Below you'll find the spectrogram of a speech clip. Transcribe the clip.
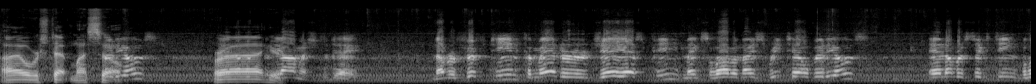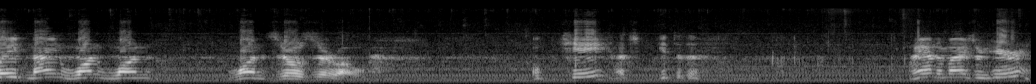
I overstepped myself. videos. Right here. The Amish today. Number 15, Commander JSP makes a lot of nice retail videos. And number 16, Blade 911100. Okay, let's get to the randomizer here and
